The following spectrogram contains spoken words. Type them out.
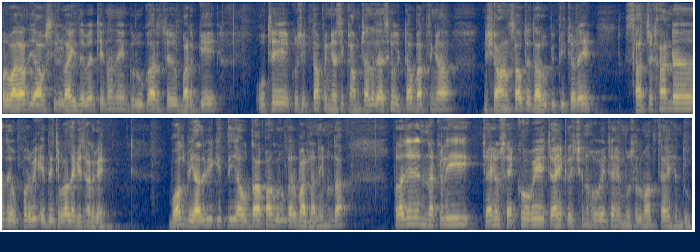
ਪਰਿਵਾਰਾਂ ਦੀ ਆਪਸੀ ਲੜਾਈ ਦੇ ਵਿੱਚ ਇਹਨਾਂ ਨੇ ਗੁਰੂ ਘਰ 'ਚ ਵੜ ਕੇ ਉਥੇ ਕੁਝ ਇੱਟਾਂ ਪਈਆਂ ਸੀ, ਕੰਮ ਚੱਲ ਰਿਹਾ ਸੀ, ਉਹ ਇੱਟਾਂ ਵਰਤੀਆਂ, ਨਿਸ਼ਾਨ ਸਾਹਿਬ ਤੇ ਦਾਰੂ ਪੀਤੀ ਚੜੇ ਸੱਚਖੰਡ ਦੇ ਉੱਪਰ ਵੀ ਇਹਦੇ ਚਪਲਾ ਲੈ ਕੇ ਚੜ ਗਏ। ਬਹੁਤ ਬੇਅਦਬੀ ਕੀਤੀ ਆ ਉਦਾਂ ਆਪਾਂ ਗੁਰੂ ਘਰ ਬਾੜਨਾ ਨਹੀਂ ਹੁੰਦਾ। ਪਰ ਆਹ ਜਿਹੜੇ ਨਕਲੀ, ਚਾਹੇ ਉਹ ਸਿੱਖ ਹੋਵੇ, ਚਾਹੇ ਕ੍ਰਿਸਚਨ ਹੋਵੇ, ਚਾਹੇ ਮੁਸਲਮਾਨ, ਚਾਹੇ ਹਿੰਦੂ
